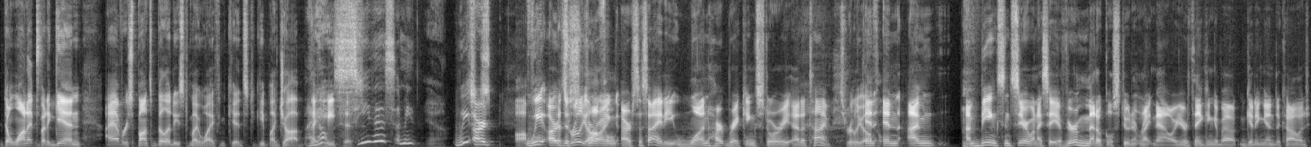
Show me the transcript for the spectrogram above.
don't want it, but again, I have responsibilities to my wife and kids to keep my job. I, know. hate this. See this? I mean, yeah, we are awful. we are It's really destroying awful. our society one heartbreaking story at a time. It's really and, awful. And I'm I'm being sincere when I say if you're a medical student right now or you're thinking about getting into college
